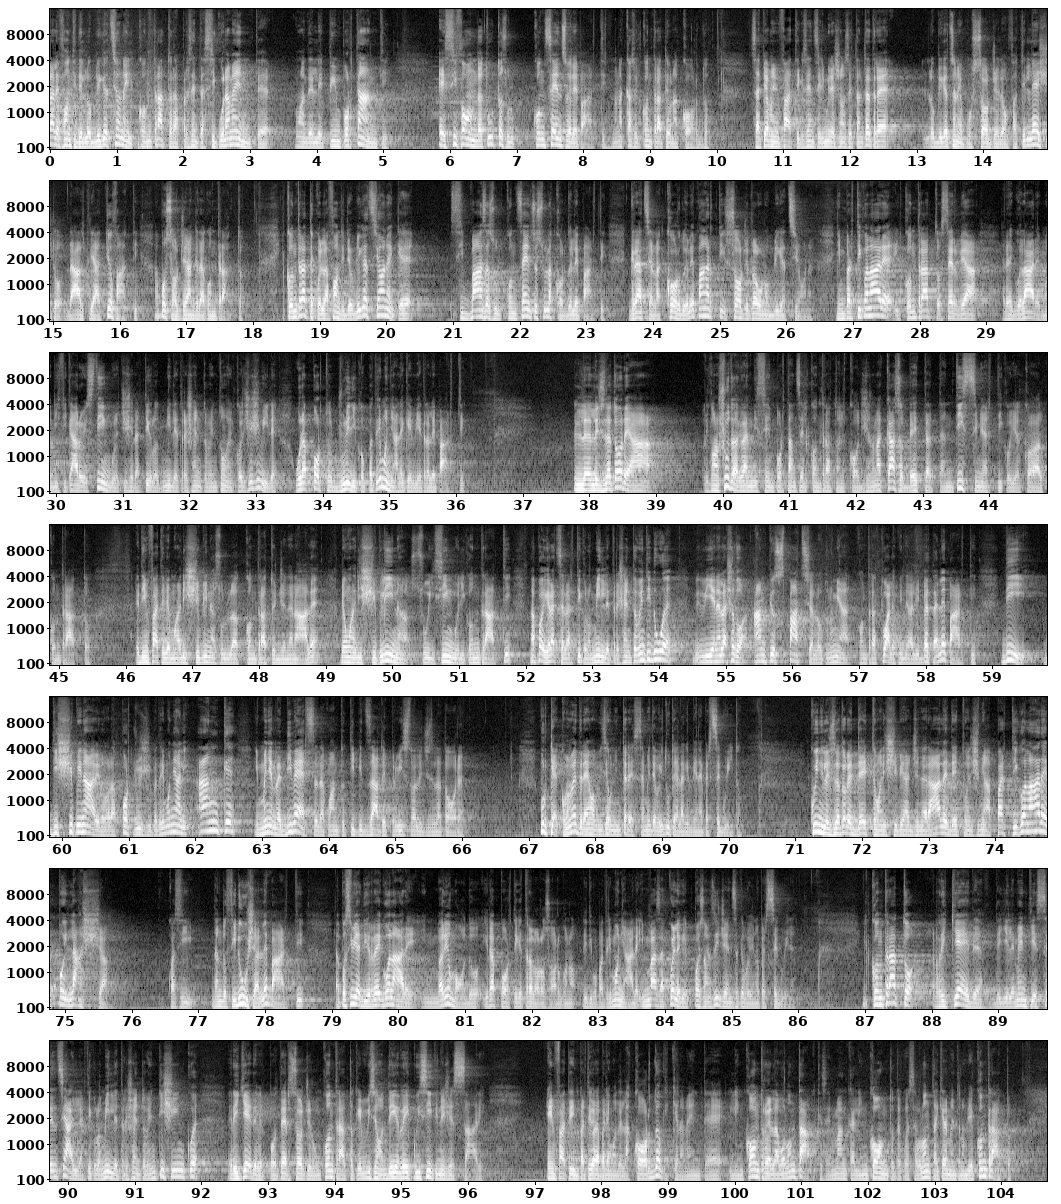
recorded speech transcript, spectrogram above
Tra le fonti dell'obbligazione il contratto rappresenta sicuramente una delle più importanti e si fonda tutto sul consenso delle parti. Non a caso il contratto è un accordo. Sappiamo infatti che senza il 1173 l'obbligazione può sorgere da un fatto illecito, da altri atti o fatti, ma può sorgere anche da contratto. Il contratto è quella fonte di obbligazione che si basa sul consenso e sull'accordo delle parti. Grazie all'accordo delle parti sorge loro un'obbligazione. In particolare il contratto serve a regolare, modificare o estinguere, dice l'articolo 1321 del Codice Civile, un rapporto giuridico patrimoniale che vi è tra le parti. Il legislatore ha riconosciuto la grandissima importanza del contratto nel codice, non a caso detta tantissimi articoli al contratto ed infatti abbiamo una disciplina sul contratto in generale, abbiamo una disciplina sui singoli contratti, ma poi grazie all'articolo 1322 viene lasciato ampio spazio all'autonomia contrattuale, quindi alla libertà delle parti, di disciplinare i loro rapporti giudici patrimoniali anche in maniera diversa da quanto tipizzato e previsto dal legislatore, purché, come vedremo, vi sia un interesse amichevole di tutela che viene perseguito. Quindi il legislatore detta una disciplina generale, detta una disciplina particolare e poi lascia, quasi dando fiducia alle parti, la possibilità di regolare in vario modo i rapporti che tra loro sorgono di tipo patrimoniale in base a quelle che poi sono esigenze che vogliono perseguire. Il contratto richiede degli elementi essenziali, l'articolo 1325 richiede per poter sorgere un contratto che vi siano dei requisiti necessari. E infatti in particolare parliamo dell'accordo, che chiaramente è l'incontro della volontà, che se manca l'incontro di questa volontà chiaramente non vi è contratto.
